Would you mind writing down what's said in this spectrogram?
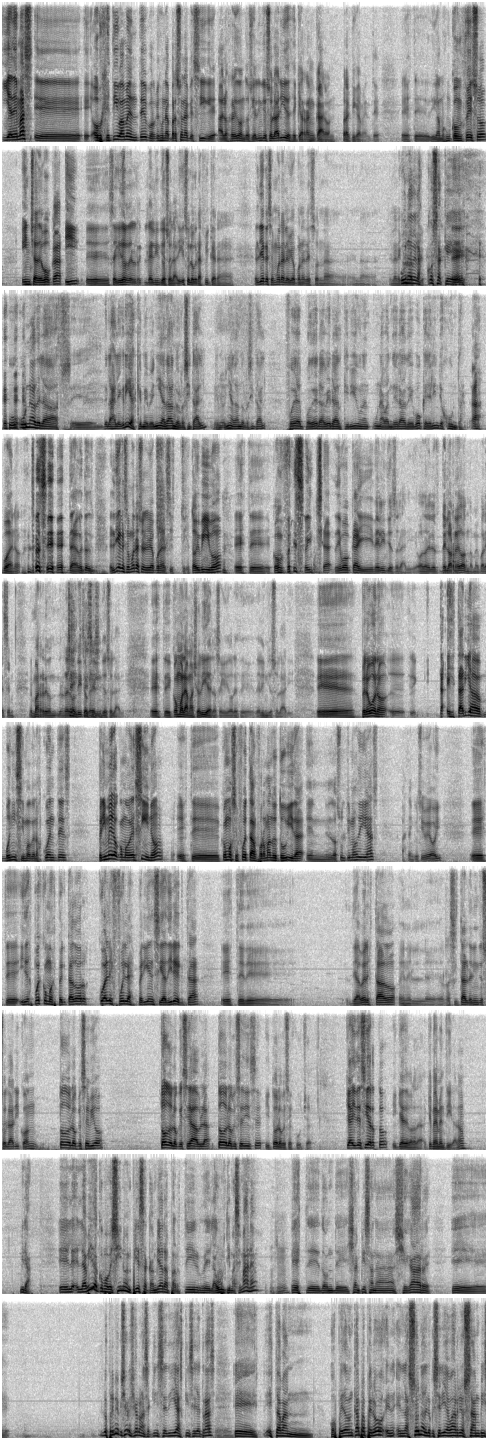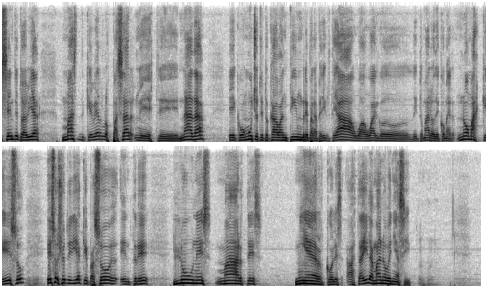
y además, eh, objetivamente, porque es una persona que sigue a los redondos y al Indio Solari desde que arrancaron, prácticamente. Este, digamos, un confeso hincha de boca y eh, seguidor del, Indio Solar. Y eso lo grafican El día que se muera le voy a poner eso en la... una de las cosas que... ¿Eh? Una de las, eh, de las alegrías que me venía dando el recital, que me venía dando el recital, fue poder haber adquirido una, bandera de Boca y del Indio junta. Ah, bueno, entonces, el día que se muera yo le voy a poner, si, estoy vivo, este, confeso hincha de Boca y del Indio Solari, o de los, de redondos me parece, es más redondito que del Indio Solari, este, como la mayoría de los seguidores del Indio Solari. Eh, pero bueno, eh, estaría buenísimo que nos cuentes, primero como vecino, este, cómo se fue transformando tu vida en los últimos días, hasta inclusive hoy, este, y después como espectador, cuál fue la experiencia directa este, de, de haber estado en el eh, recital del Indio Solari con todo lo que se vio, todo lo que se habla, todo lo que se dice y todo lo que se escucha. ¿Qué hay de cierto y qué hay de verdad? ¿Qué de mentira, no? Mira, la vida como vecino empieza a cambiar a partir de la última semana, este, donde ya empiezan a llegar... Eh, los primeros que llegaron llegaron hace 15 días, 15 días atrás, eh, estaban hospedados en carpa, pero en, la zona de lo que sería barrio San Vicente todavía más que verlos pasar, este, nada, eh, como mucho te tocaban timbre para pedirte agua o algo de tomar o de comer, no más que eso. Eso yo te diría que pasó entre lunes, martes, miércoles, hasta ahí la mano venía así.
